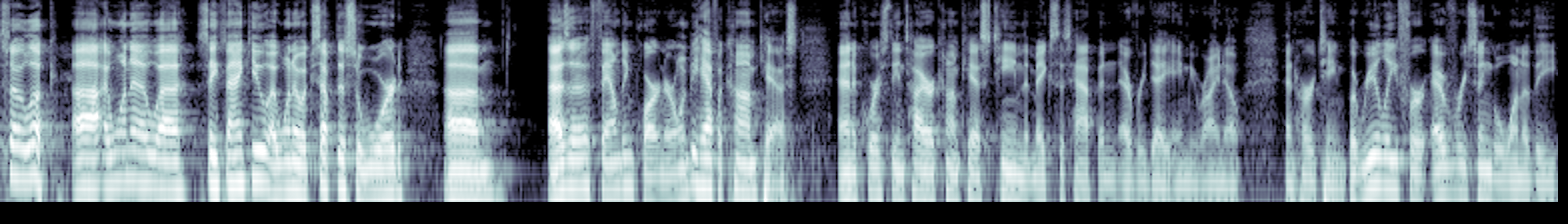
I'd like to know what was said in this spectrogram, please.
so look, uh, I want to uh, say thank you. I want to accept this award um, as a founding partner on behalf of Comcast, and of course the entire Comcast team that makes this happen every day, Amy Rhino and her team. But really for every single one of the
